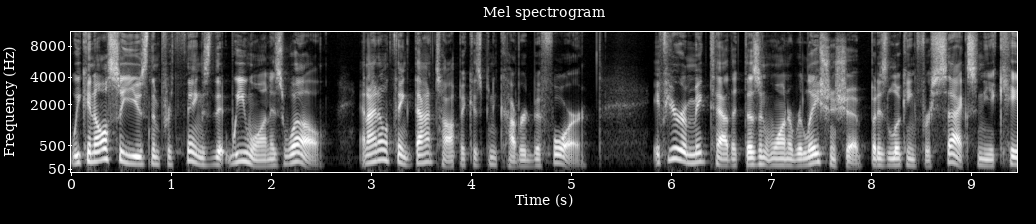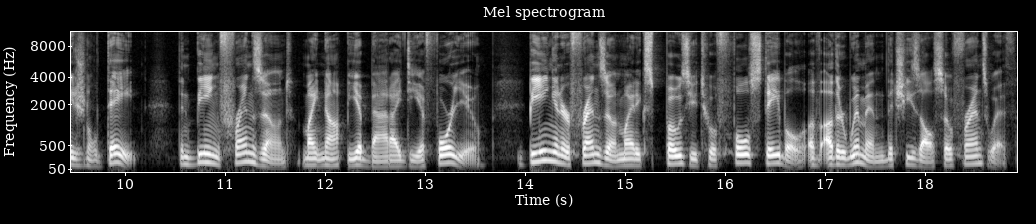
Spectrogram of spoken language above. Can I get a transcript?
We can also use them for things that we want as well, and I don't think that topic has been covered before. If you're a MGTOW that doesn't want a relationship but is looking for sex and the occasional date, then being friend zoned might not be a bad idea for you. Being in her friend zone might expose you to a full stable of other women that she's also friends with.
